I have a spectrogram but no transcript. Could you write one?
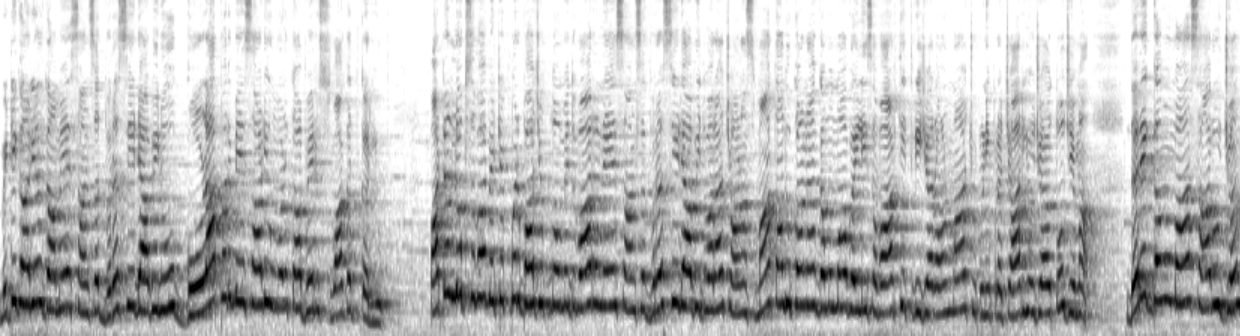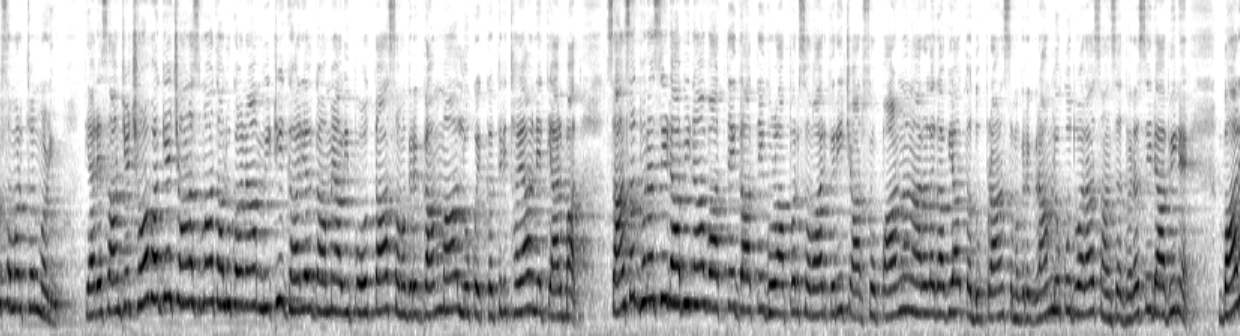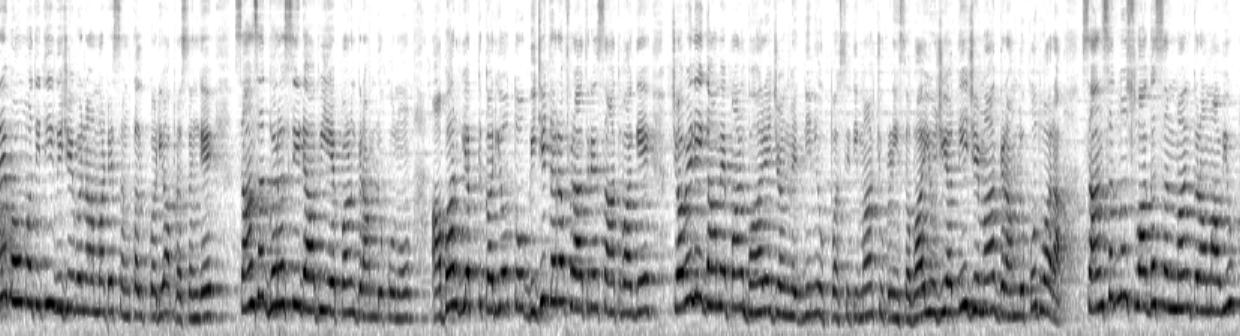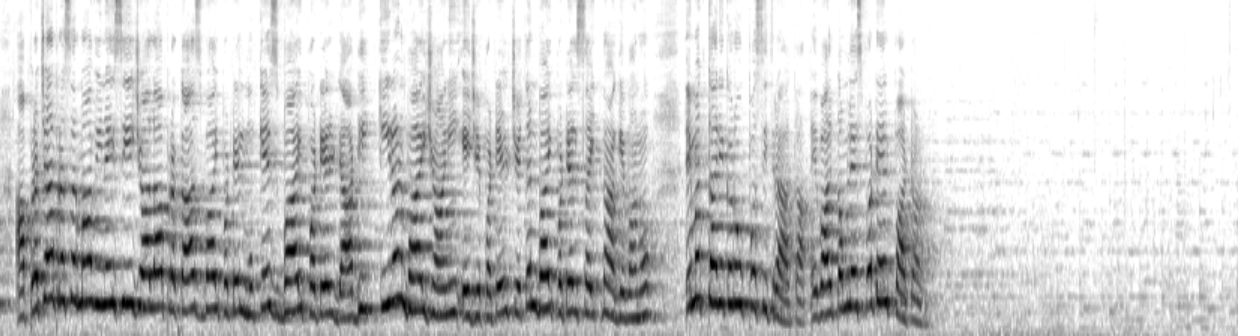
મીઠી ગારિયલ ગામે સાંસદ ભરતસિંહ ડાભીનું ઘોડા પર બેસાડી ઉમળકાભેર સ્વાગત કર્યું. પાટણ લોકસભા બેઠક પર ભાજપના ઉમેદવાર અને સાંસદ ભરતસિંહ ડાભી દ્વારા ચાણસ્મા તાલુકાના ગામોમાં વહેલી સવારથી ત્રીજા રાઉન્ડમાં ચૂંટણી પ્રચાર યોજાયો હતો, જેમાં દરેક ગામોમાં સારું જન સમર્થન મળ્યું. ત્યારે સાંજે છ વાગ્યે ચાણસમાં તાલુકાના મીઠી ઘારિયલ ગામે આવી પહોંચતા સમગ્ર ગામમાં લોકો એકત્રિત થયા અને ત્યારબાદ સાંસદ ભરતસિંહ ડાભીના વાતે ગાતે ઘોડા પર સવાર કરી ચારસો પારના નારા લગાવ્યા. તદુપરાંત સમગ્ર ગ્રામ લોકો દ્વારા સાંસદ ભરતસિંહ ડાભીને ભારે બહુમતીથી વિજય બનાવવા માટે સંકલ્પ કર્યો. આ પ્રસંગે સાંસદ ભરતસિંહ ડાભીએ પણ ગ્રામ લોકોનો આભાર વ્યક્ત કર્યો તો બીજી તરફ રાત્રે સાત વાગે ચવેલી ગામે પણ ભારે જનમેદનીની ઉપસ્થિતિમાં ચૂંટણી સભા યોજી હતી, જેમાં ગ્રામ લોકો દ્વારા સાંસદનું સ્વાગત સન્માન કરવામાં આવ્યું. આ પ્રચાર પ્રસારમાં વિનયસિંહ ઝાલા, પ્રકાશભાઈ પટેલ, મુકેશભાઈ પટેલ, દાઢી કિરણભાઈ જાની એજે પટેલ, ચેતનભાઈ પટેલ સહિતના આગેવાનો તેમજ કાર્યકરો ઉપસ્થિત રહ્યા હતા. અહેવાલ કમલેશ પટેલ, પાટણ.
